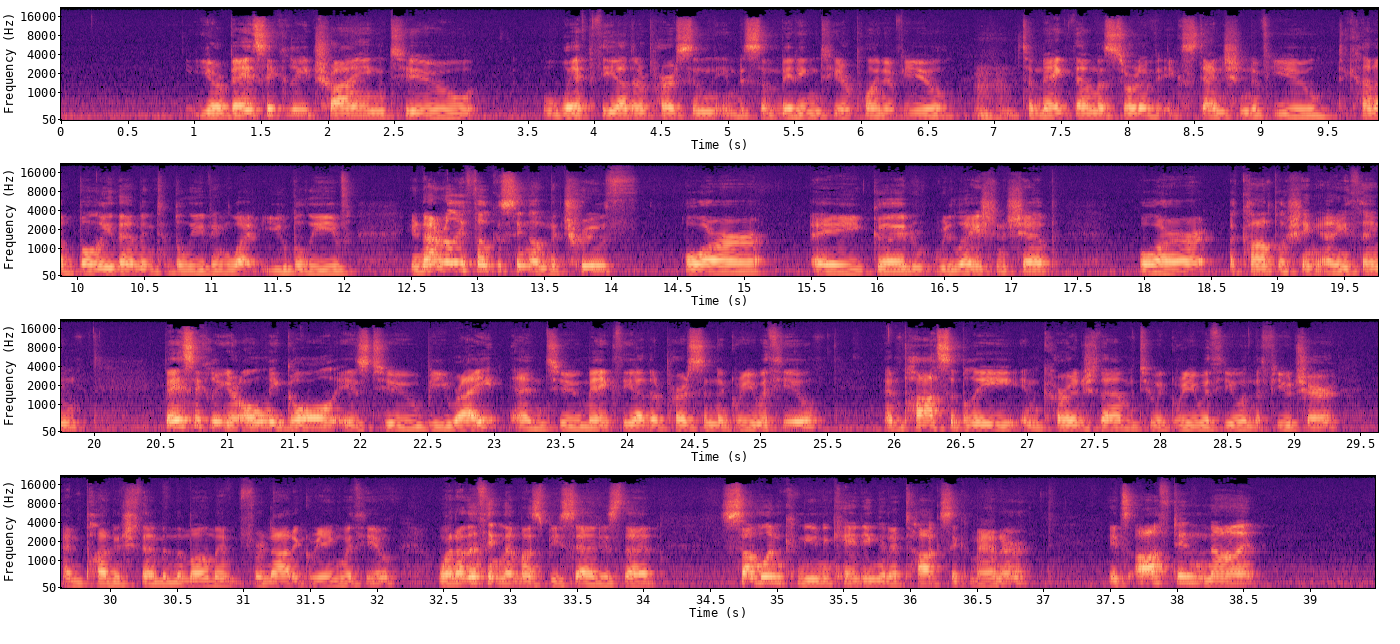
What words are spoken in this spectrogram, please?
you're basically trying to whip the other person into submitting to your point of view, Mm-hmm. to make them a sort of extension of you, to kind of bully them into believing what you believe. You're not really focusing on the truth or a good relationship or accomplishing anything. Basically, your only goal is to be right and to make the other person agree with you and possibly encourage them to agree with you in the future and punish them in the moment for not agreeing with you. One other thing that must be said is that someone communicating in a toxic manner, it's often not,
